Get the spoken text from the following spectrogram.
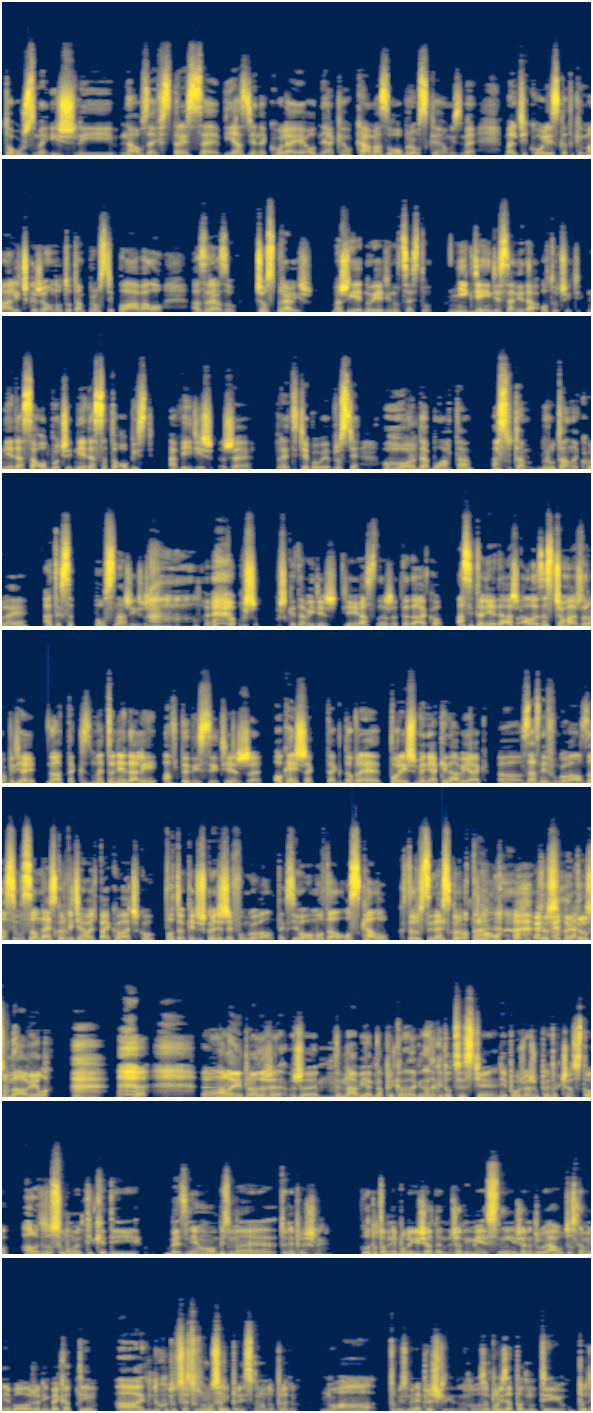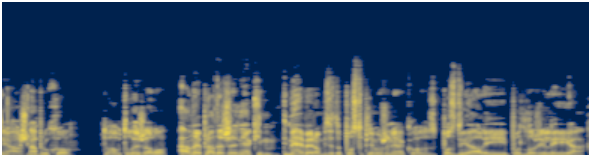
to už sme išli naozaj v strese, vyjazdené koľaje od nejakého kamazu obrovského. My sme mali tie kolieska také maličké, že ono to tam proste plávalo a zrazu, čo spravíš? Máš jednu jedinú cestu. Nikde inde sa nedá otočiť, nedá sa odbočiť, nedá sa to obísť. A vidíš, že pred tebou je proste horda blata a sú tam brutálne koľaje a tak sa posnažíš. Ale už už keď tam ideš, ti je jasné, že teda ako asi to nedáš, ale zase čo máš robiť, hej? No a tak sme to nedali a vtedy si tiež, že OK, však tak dobre, poriešime nejaký navijak, uh, zase nefungoval, zase musel najskôr vyťahovať pajkovačku, potom keď už konečne fungoval, tak si ho omotal o skalu, ktorú si najskôr otrhol. ktorú, som, ktorú som návil. Ale je pravda, že, že ten návijak napríklad na, na takéto ceste nepoužívaš úplne tak často, ale toto sú momenty, kedy bez neho by sme to neprešli. Lebo tam neboli žiaden, žiadny miestny, žiadne druhé auto s nami nebolo, žiadny backup tým a jednoducho tú cestu sme museli prejsť smerom dopredu. No a to by sme neprešli, lebo sme boli zapadnutí úplne až na brucho, to auto ležalo. Áno, je pravda, že nejakým tým heverom by sme to postupne možno nejako pozdvihali, podložili a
